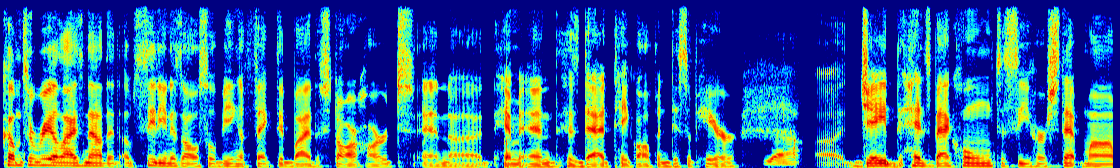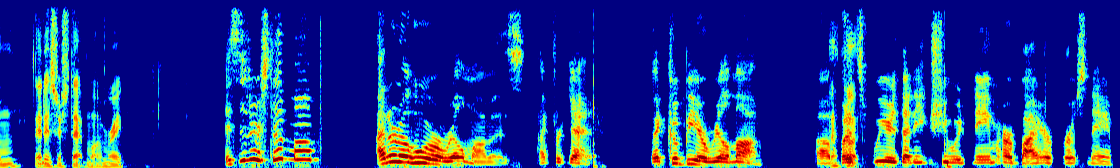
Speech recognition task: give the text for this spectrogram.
come to realize now that Obsidian is also being affected by the Star Heart, and uh, him and his dad take off and disappear. Yeah. Uh, Jade heads back home to see her stepmom. That is her stepmom, right? Is it her stepmom? I don't know who her real mom is. I forget. That could be a real mom. Uh, but thought- it's weird that he, she would name her by her first name.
